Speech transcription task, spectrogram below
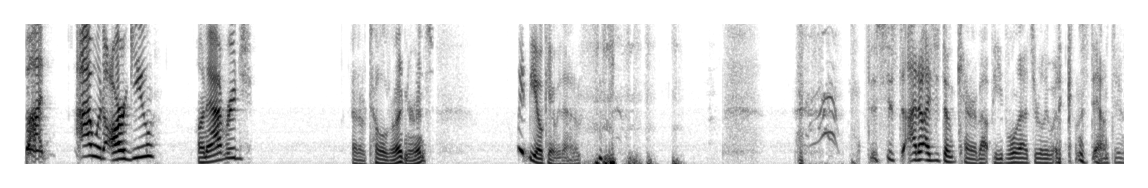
But I would argue, on average, out of total ignorance, we'd be okay without him. it's just I don't I just don't care about people. That's really what it comes down to.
